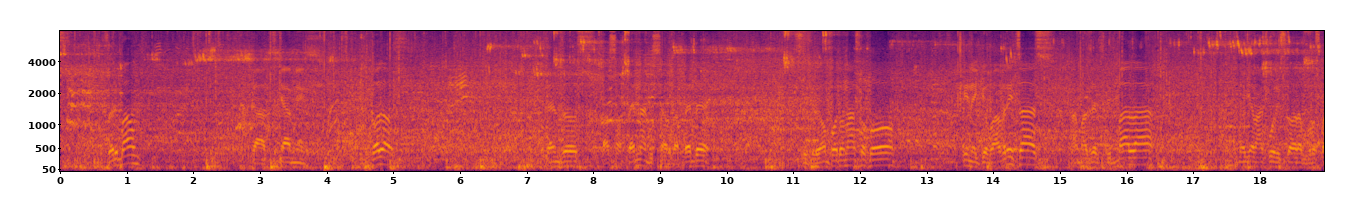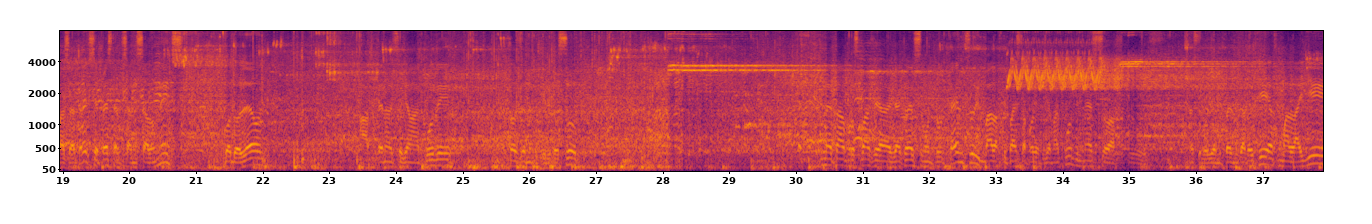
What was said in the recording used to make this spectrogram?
στο rebound. Κατσιάνης, Νικόλαος. Τέντζος, πάσα απέναντι, 45. Συντριών πόντων άστοχο. Είναι και ο Βαβρίτσας Να μαζέψει την μπάλα. Είναι ο Γιανακούρης τώρα που προσπάθησε να τρέξει Επέστρεψαν οι Σαλονίξ. Κοντολέων. Απέναντι στο Γιανακούδη Αυτός δεν επιχειρεί το σουτ. Μετά προσπάθεια για κλέψιμο του Τέντσου. Η μπάλα χτυπάει στα πόδια του Γιανακούδη Μέσω αυτού Μέσα στο πόδια του παίρνει κατοχή. Έχουμε αλλαγή.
